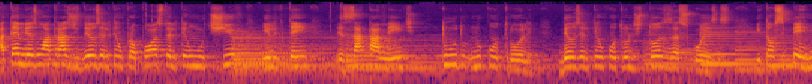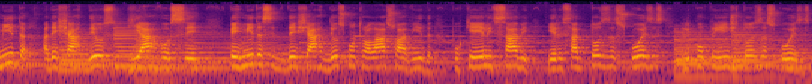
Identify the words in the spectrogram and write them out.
Até mesmo o atraso de Deus, ele tem um propósito, ele tem um motivo e ele tem exatamente tudo no controle. Deus ele tem o controle de todas as coisas. Então se permita a deixar Deus guiar você. Permita-se deixar Deus controlar a sua vida, porque Ele sabe e Ele sabe todas as coisas, Ele compreende todas as coisas.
